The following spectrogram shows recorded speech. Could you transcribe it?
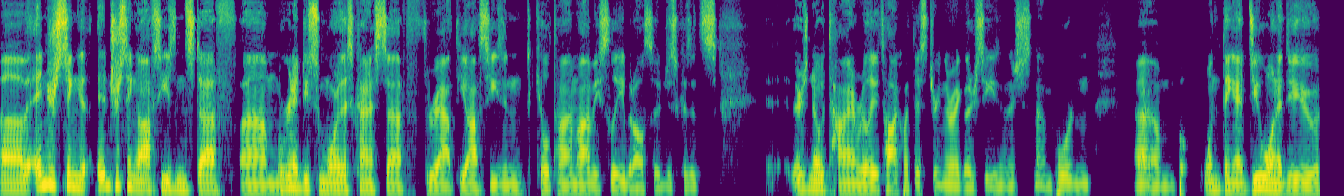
Uh, interesting, interesting off-season stuff. Um, we're gonna do some more of this kind of stuff throughout the off-season to kill time, obviously, but also just because it's there's no time really to talk about this during the regular season. It's just not important. Um, but one thing I do want to do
